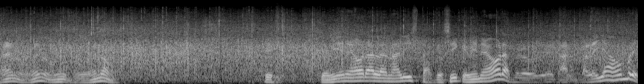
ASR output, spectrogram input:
Bueno, bueno, bueno, bueno. Que, que viene ahora el analista, que sí, que viene ahora, pero eh, vale, vale ya, hombre.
